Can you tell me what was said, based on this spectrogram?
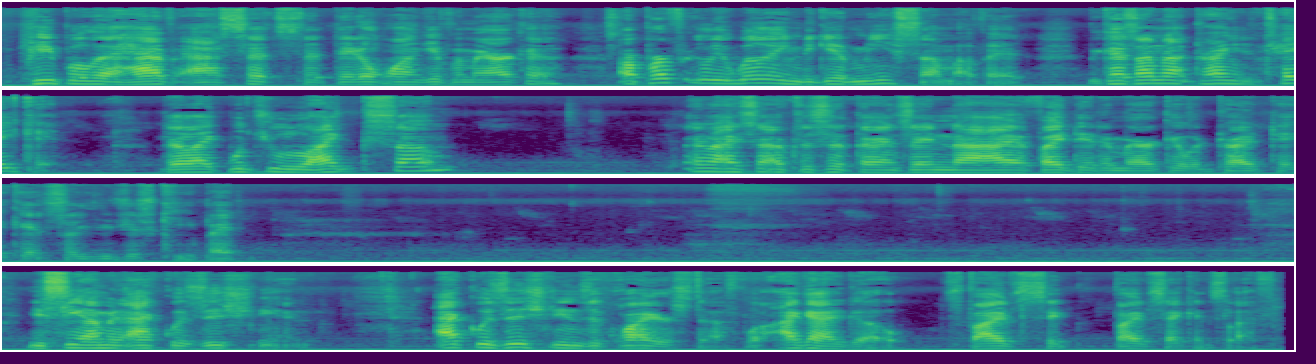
People that have assets that they don't want to give America are perfectly willing to give me some of it because I'm not trying to take it. They're like, would you like some? And I have to sit there and say, nah, if I did, America would try to take it, so you just keep it. You see, I'm an acquisitionian. Acquisitionians acquire stuff. Well, I gotta go. It's five, six, five seconds left.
